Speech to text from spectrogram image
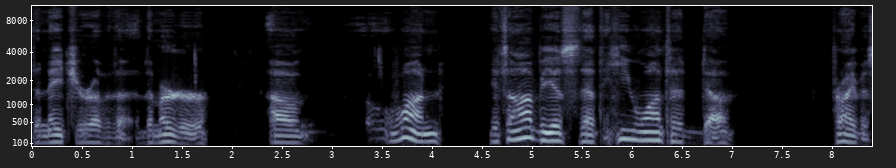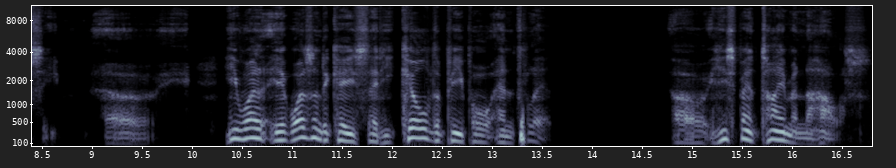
the nature of the the murder. Um, one, it's obvious that he wanted uh, privacy. Uh, he was. It wasn't a case that he killed the people and fled. Uh, he spent time in the house.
